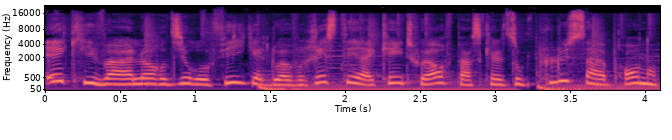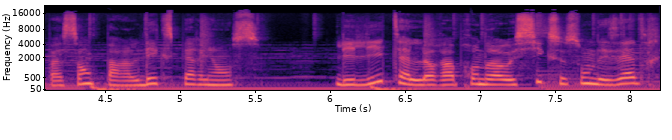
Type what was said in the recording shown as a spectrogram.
et qui va alors dire aux filles qu'elles doivent rester à K-12 parce qu'elles ont plus à apprendre en passant par l'expérience. Lilith, elle leur apprendra aussi que ce sont des êtres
